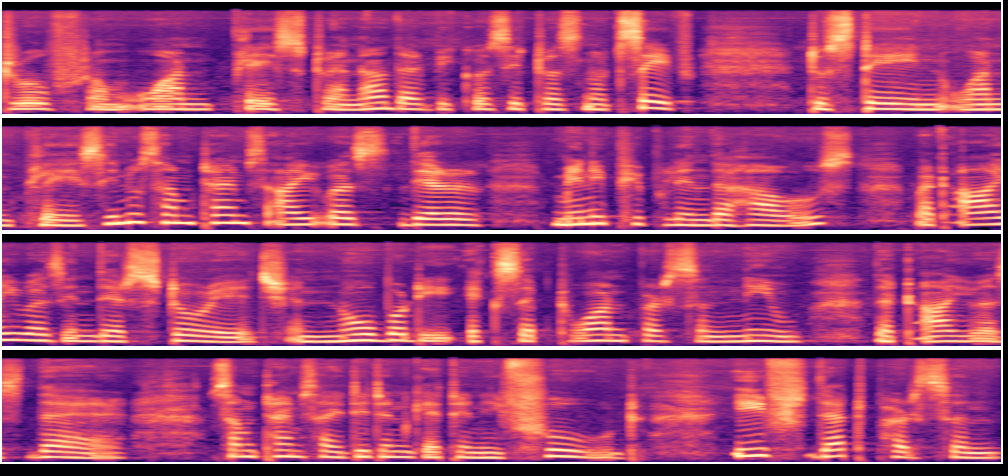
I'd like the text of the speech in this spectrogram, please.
drove from one place to another because it was not safe to stay in one place. You know, sometimes I was there are many people in the house, but I was in their storage, and nobody except one person knew that I was there. Sometimes I didn't get any food. If that person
